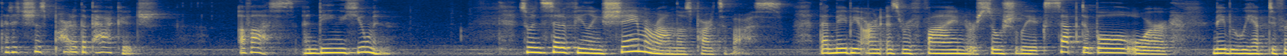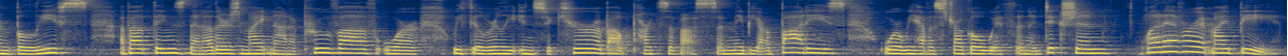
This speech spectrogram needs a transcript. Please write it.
that it's just part of the package of us and being a human. So instead of feeling shame around those parts of us, that maybe aren't as refined or socially acceptable, or maybe we have different beliefs about things that others might not approve of, or we feel really insecure about parts of us and maybe our bodies, or we have a struggle with an addiction, whatever it might be.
